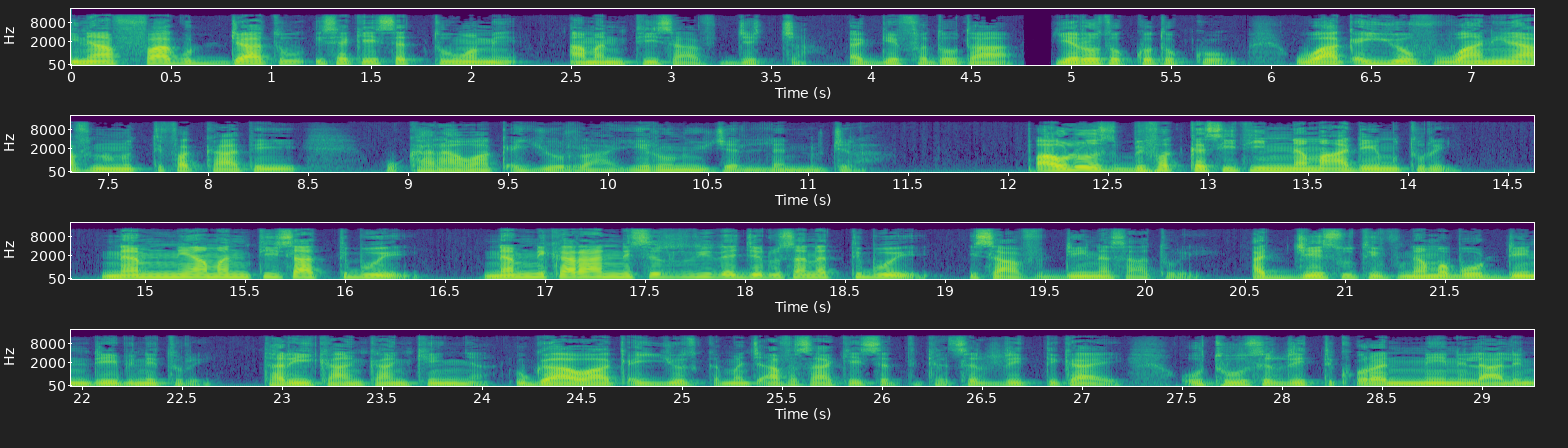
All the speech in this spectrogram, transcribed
hinaaffaa guddaatu isa keessatti uumame amantii isaaf jecha dhaggeeffatootaa yeroo tokko tokko waaqayyoof waan hinaafnu nutti fakkaatee karaa waaqayyoorraa yeroo nuyi jallannu jira. Phaawulos bifa akkasiitiin nama adeemu ture. Namni amantii isaatti bu'e namni karaa inni sirriidha jedhu sanatti bu'e isaaf diina isaa ture. Ajjeesuutiif nama booddee hin deebine ture. Tarii kaan kaan keenya dhugaa waaqayyoo macaafa isaa keessatti sirriitti kaa'e utuu sirriitti qoranneen ilaalin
